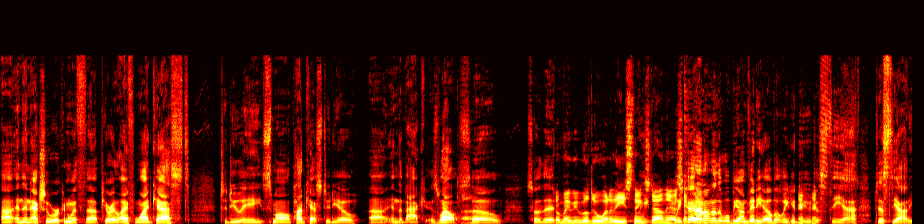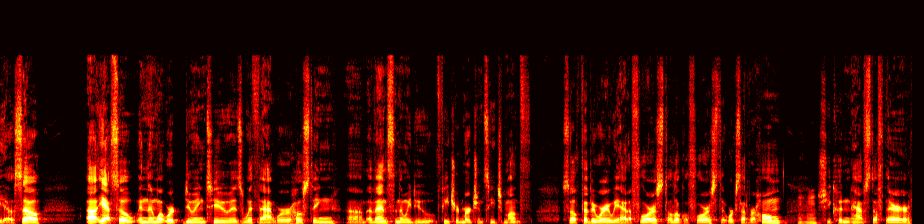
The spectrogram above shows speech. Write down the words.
Uh, and then actually working with uh, Peoria Life Widecast to do a small podcast studio uh, in the back as well. So, so that So maybe we'll do one of these things down there. we could. I don't know that we'll be on video, but we could do just the uh, just the audio. So, uh, yeah. So, and then what we're doing too is with that we're hosting um, events, and then we do featured merchants each month. So February we had a florist, a local florist that works out of her home. She couldn't have stuff there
